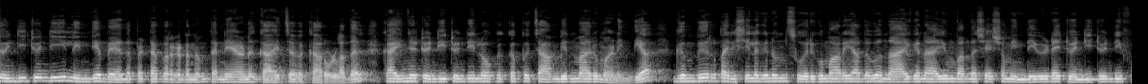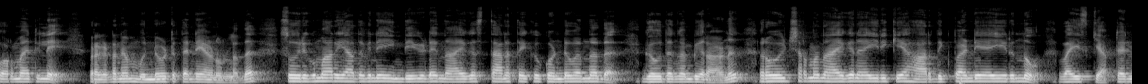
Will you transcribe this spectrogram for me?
ട്വന്റി ട്വന്റിയിൽ ഇന്ത്യ ഭേദപ്പെട്ട പ്രകടനം തന്നെയാണ് കാഴ്ചവെക്കാറുള്ളത്. കഴിഞ്ഞ ട്വന്റി ട്വന്റി ലോകകപ്പ് ചാമ്പ്യന്മാരുമാണ് ഇന്ത്യ. ഗംഭീർ പരിശീലകനും സൂര്യകുമാർ യാദവ് നായകനായും വന്ന ശേഷം ഇന്ത്യയുടെ ട്വന്റി ട്വന്റി ഫോർമാറ്റിലെ പ്രകടനം മുന്നോട്ട് തന്നെയാണുള്ളത്. സൂര്യകുമാർ യാദവിനെ ഇന്ത്യയുടെ നായക സ്ഥാനത്തേക്ക് കൊണ്ടുവന്നത് ഗൗതം ഗംഭീറാണ്. രോഹിത് ശർമ്മ നായകനായിരിക്കെ ഹാർദിക് പാണ്ഡ്യയായിരുന്നു വൈസ് ക്യാപ്റ്റൻ.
